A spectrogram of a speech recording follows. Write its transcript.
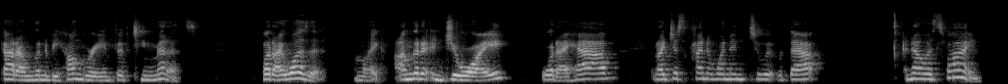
God, I'm going to be hungry in 15 minutes. But I wasn't. I'm like, I'm going to enjoy what I have. And I just kind of went into it with that. And I was fine.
